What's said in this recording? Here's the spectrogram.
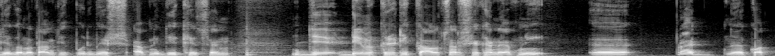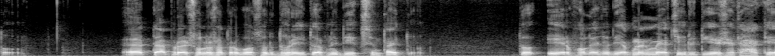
যে গণতান্ত্রিক পরিবেশ আপনি দেখেছেন, যে ডেমোক্রেটিক কালচার সেখানে আপনি প্রায় কত? তারপরে ষোলো সতেরো বছর ধরেই তো আপনি দেখছেন, তাই তো? তো এর ফলে যদি আপনার ম্যাচুরিটি এসে থাকে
